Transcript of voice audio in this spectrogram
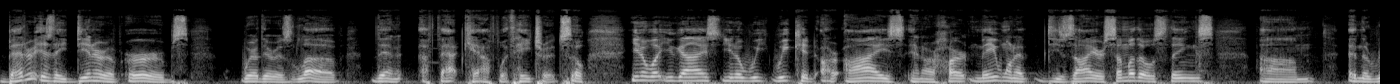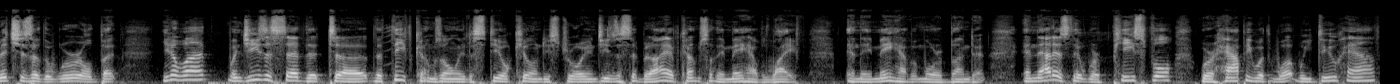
Better is a dinner of herbs where there is love than a fat calf with hatred. So, you know what, you guys, you know, we, we could, our eyes and our heart may want to desire some of those things um, and the riches of the world, but you know what? When Jesus said that uh, the thief comes only to steal, kill, and destroy, and Jesus said, But I have come so they may have life and they may have it more abundant. And that is that we're peaceful, we're happy with what we do have,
